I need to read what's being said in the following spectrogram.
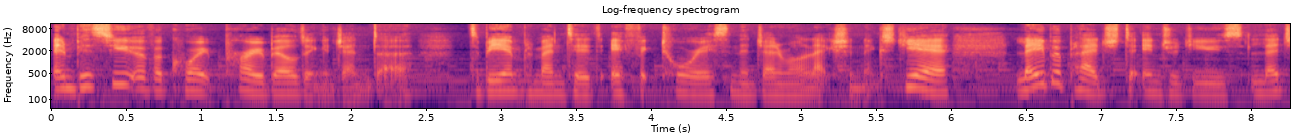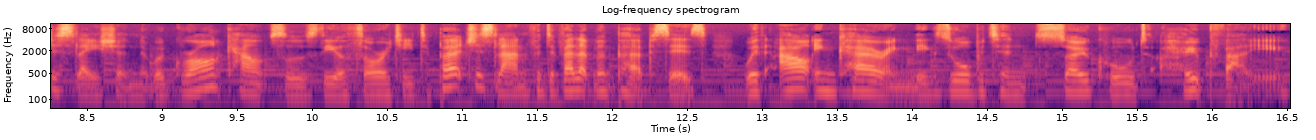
in pursuit of a quote pro building agenda to be implemented if victorious in the general election next year, Labour pledged to introduce legislation that would grant councils the authority to purchase land for development purposes without incurring the exorbitant so called hope value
